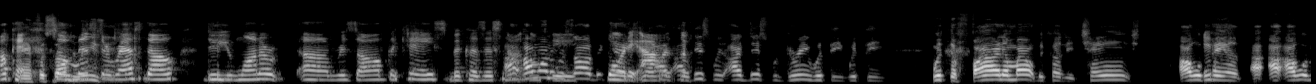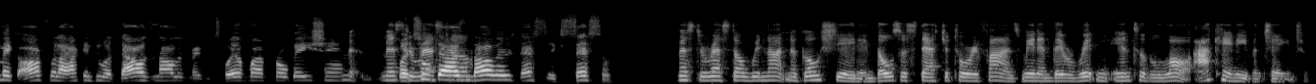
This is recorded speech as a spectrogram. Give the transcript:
Okay. so, Mr. Reason, Resto, do you want to uh, resolve the case because it's not? I, I want to resolve the 40 case. Hours I, I, dis- I disagree with the with the with the fine amount because it changed. I would pay a. I, I would make an offer like I can do a thousand dollars, maybe twelve month probation. M-. But two thousand dollars, that's excessive. Mr. Resto, we're not negotiating. Those are statutory fines, meaning they're written into the law. I can't even change them.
